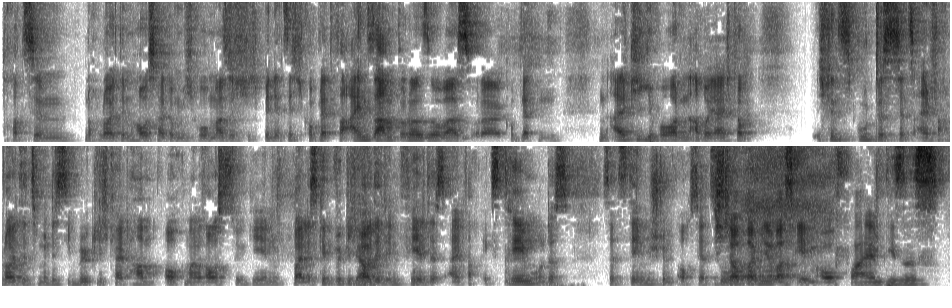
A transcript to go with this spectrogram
trotzdem noch Leute im Haushalt um mich rum. Also ich, ich bin jetzt nicht komplett vereinsamt oder sowas oder komplett ein, ein Alki geworden, aber ja, ich glaube, ich finde es gut, dass jetzt einfach Leute zumindest die Möglichkeit haben, auch mal rauszugehen, weil es gibt wirklich ja. Leute, denen fehlt es einfach extrem und das setzt denen bestimmt auch sehr zu. Ich glaube, bei mir war es eben auch vor allem dieses,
